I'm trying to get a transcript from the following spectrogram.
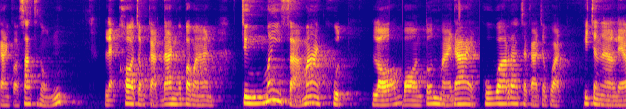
การก่อสร้างถนน และข้อจำกัดด้านงบประมาณ จึงไม่สามารถขุดล้อมบอนต้นไม้ได้ ผู้ว่าราชการจังหวัดพิจารณาแล้ว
